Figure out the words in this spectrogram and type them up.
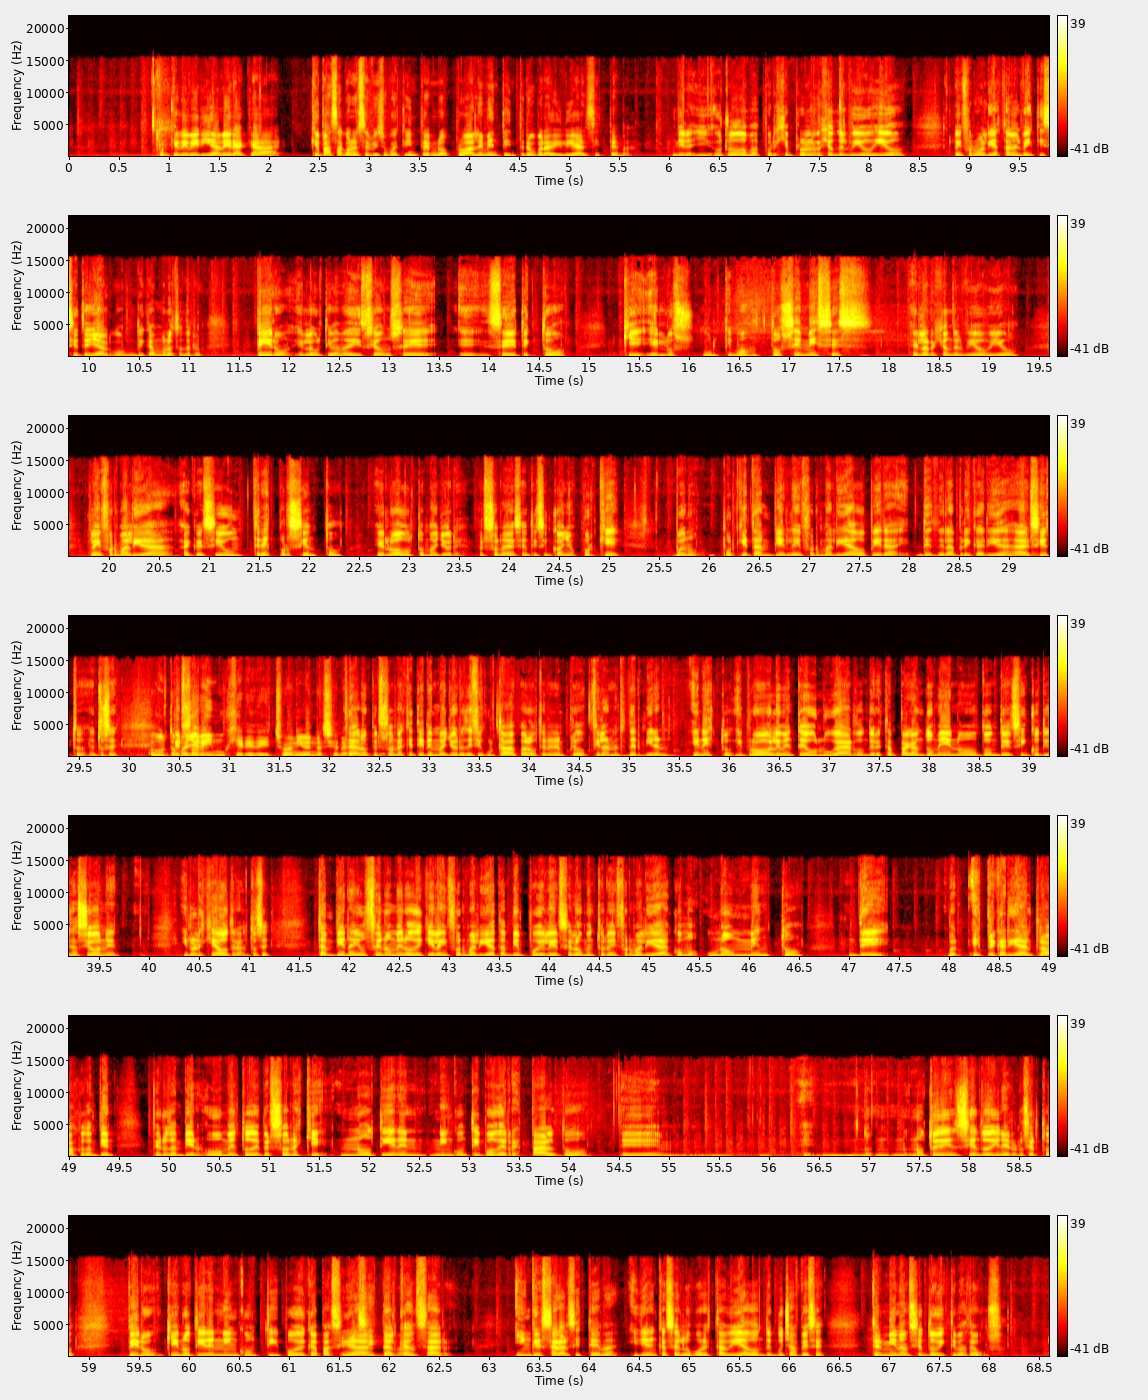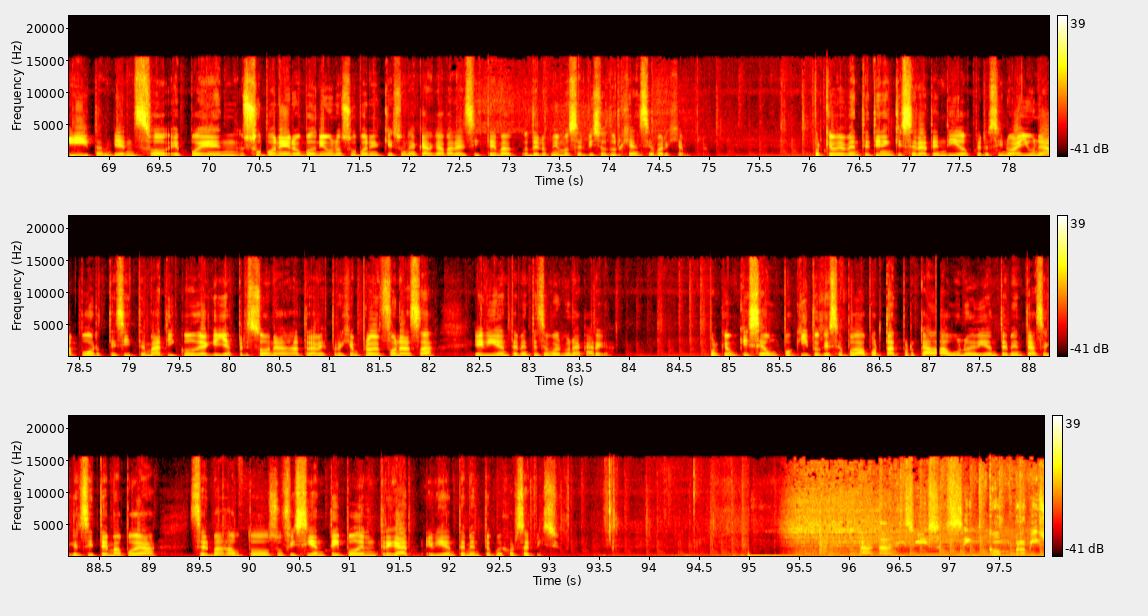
Porque debería haber acá, ¿qué pasa con el servicio puesto interno? Probablemente interoperabilidad del sistema. Mira, y otro más. Por ejemplo, en la región del Biobío, la informalidad está en el 27 y algo, digamos los pero en la última medición se, eh, se detectó que en los últimos 12 meses en la región del Biobío la informalidad ha crecido un 3% en los adultos mayores, personas de 65 años. ¿Por qué? Bueno, porque también la informalidad opera desde la precariedad. A ver si esto. Entonces. Adultos mayores y mujeres, de hecho, a nivel nacional. Claro, personas que tienen mayores dificultades para obtener empleo, finalmente terminan en esto. Y probablemente es un lugar donde le están pagando menos, donde sin cotizaciones, y no les queda otra. Entonces, también hay un fenómeno de que la informalidad también puede leerse el aumento de la informalidad como un aumento de, bueno, es precariedad del trabajo también, pero también un aumento de personas que no tienen ningún tipo de respaldo, eh, eh, no, estoy diciendo dinero, ¿no es cierto? Pero que no tienen ningún tipo de capacidad de alcanzar, ingresar al sistema y tienen que hacerlo por esta vía donde muchas veces terminan siendo víctimas de abuso y también eh, pueden suponer o podría uno suponer que es una carga para el sistema de los mismos servicios de urgencia, por ejemplo. Porque obviamente tienen que ser atendidos, pero si no hay un aporte sistemático de aquellas personas a través, por ejemplo, de FONASA, evidentemente se vuelve una carga. Porque aunque sea un poquito que se pueda aportar por cada uno, evidentemente hace que el sistema pueda ser más autosuficiente y poder entregar, evidentemente, un mejor servicio. Análisis sin compromiso.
